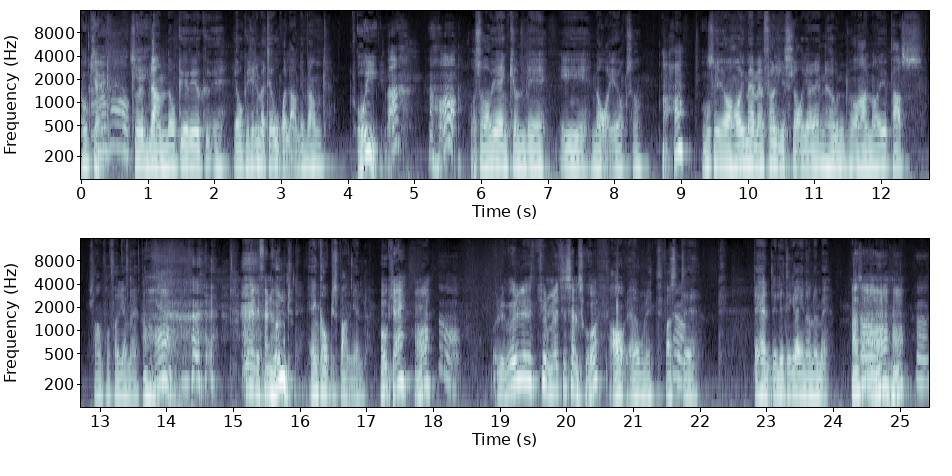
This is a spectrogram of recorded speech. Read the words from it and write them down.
Okej. Jaha, Så okej. ibland åker vi, jag åker till och med till Åland ibland. Oj. Va? Jaha. Och så har vi en kund i, i Norge också. Jaha. Och- Så jag har ju med mig en följeslagare, en hund och han har ju pass. Så han får följa med. Jaha. Vad är det för en hund? En cocker spaniel. Okej. Ja. Ja. Det var ju lite kul med lite sällskap. Ja det är roligt fast Ja. det, det händer lite grejer när han är med. Alltså, Ja. ja. Ja.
